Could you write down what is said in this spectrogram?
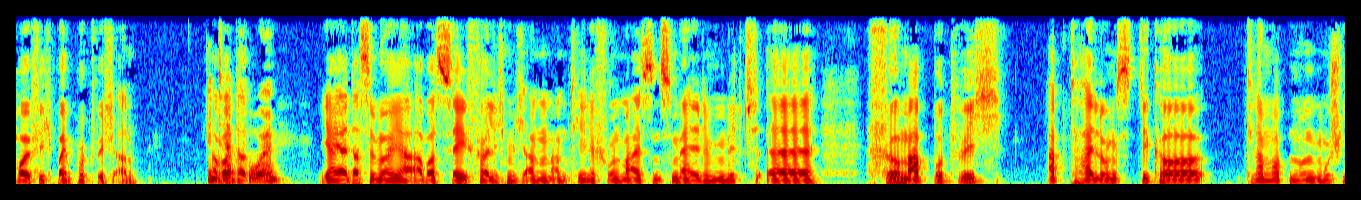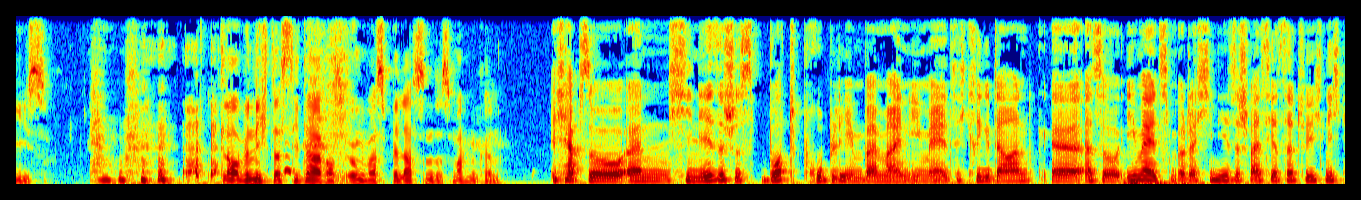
häufig bei Budwig an. Aber da- Interpol. Ja, ja, da sind wir ja aber safe, weil ich mich am, am Telefon meistens melde mit äh, Firma Budwig, Abteilung Sticker, Klamotten und Muschis. ich glaube nicht, dass die daraus irgendwas Belastendes machen können. Ich habe so ein chinesisches Bot-Problem bei meinen E-Mails. Ich kriege dauernd, äh, also E-Mails oder chinesisch weiß ich jetzt natürlich nicht,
